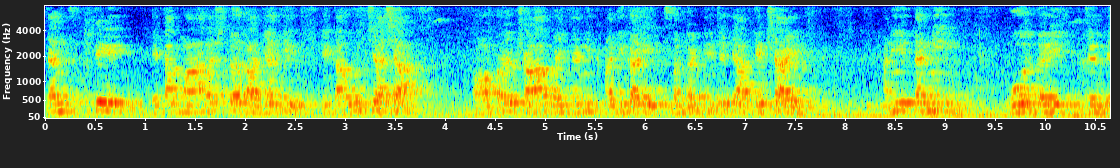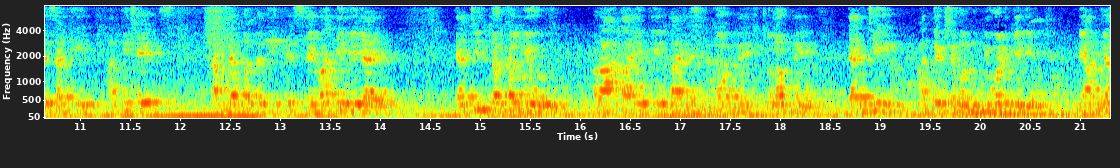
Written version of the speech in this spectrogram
त्यां ते एका महाराष्ट्र राज्यातील एका उच्च अशा प्रयोगशाळा वैज्ञानिक अधिकारी संघटनेचे ते अध्यक्ष आहेत. आणि त्यांनी गोरगरीब जनतेसाठी अतिशय चांगल्या पद्धतीने सेवा केलेली आहे. त्याची दखल घेऊन राहता येथील लायन्स क्लबने क्लबने त्यांची अध्यक्ष म्हणून निवड केली. मी आमच्या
